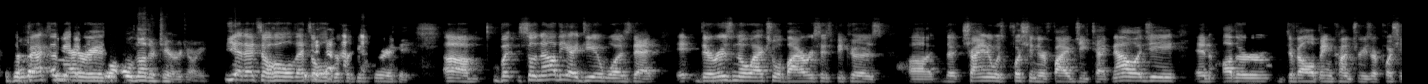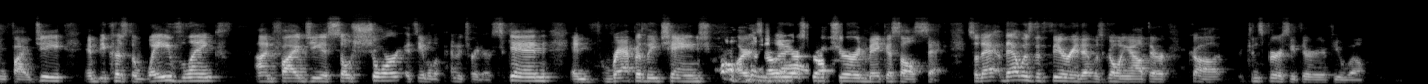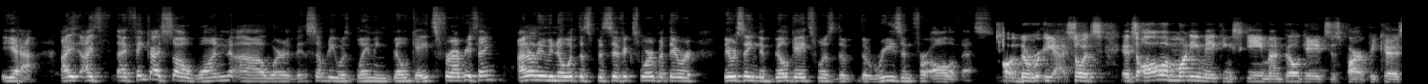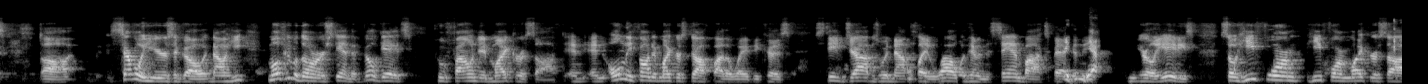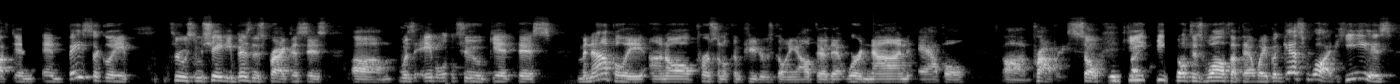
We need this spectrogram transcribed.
the fact of the matter is, a whole nother territory. yeah, that's a whole that's a whole different conspiracy. Um, but so now the idea was that it, there is no actual viruses because uh, that China was pushing their 5G technology and other developing countries are pushing 5G, and because the wavelength on 5G is so short, it's able to penetrate our skin and rapidly change Oh our cellular God. structure and make us all sick. So that that was the theory that was going out there, uh, conspiracy theory, if you will. Yeah, I I, I think I saw one uh, where somebody was blaming Bill Gates for everything. I don't even know what the specifics were, but they were they were saying that Bill Gates was the the reason for all of this. Oh, the yeah. So it's it's all a money making scheme on Bill Gates's part because uh, several years ago. Now he most people don't understand that Bill Gates, who founded Microsoft and and only founded Microsoft by the way because Steve Jobs would not play well with him in the sandbox back in the Yeah. Early 80s. So he formed he formed Microsoft and and basically through some shady business practices um, was able to get this monopoly on all personal computers going out there that were non-Apple uh, properties. So he, he built his wealth up that way. But guess what? He is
